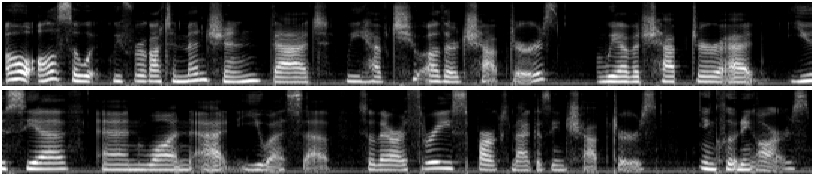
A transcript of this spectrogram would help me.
Oh, also, we forgot to mention that we have two other chapters. We have a chapter at UCF and one at USF. So there are three Sparks Magazine chapters, including ours.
